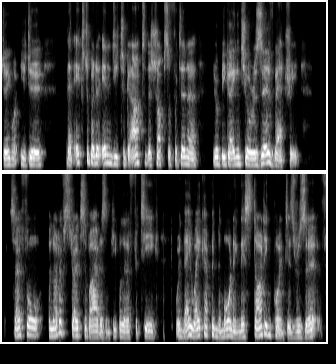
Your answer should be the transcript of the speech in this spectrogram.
doing what you do. That extra bit of energy to go out to the shops or for dinner, you'll be going into your reserve battery. So for a lot of stroke survivors and people who have fatigue, when they wake up in the morning, their starting point is reserve.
